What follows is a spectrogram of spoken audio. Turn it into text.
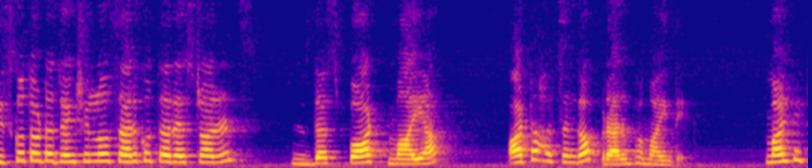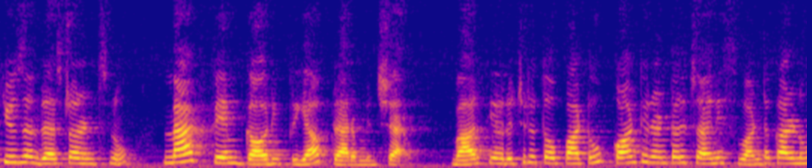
ఇసుకతోట జంక్షన్లో సరికొత్త రెస్టారెంట్స్ ద స్పాట్ మాయా అట్టహాసంగా ప్రారంభమైంది. మల్టీ క్యూజన్ రెస్టారెంట్స్ను మ్యాట్ ఫేమ్ గౌరీప్రియ ప్రారంభించారు. భారతీయ రుచులతో పాటు కాంటినెంటల్ చైనీస్ వంటకాలను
